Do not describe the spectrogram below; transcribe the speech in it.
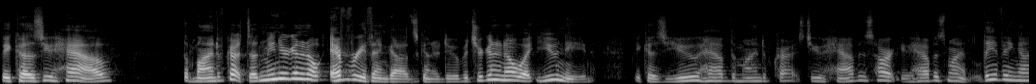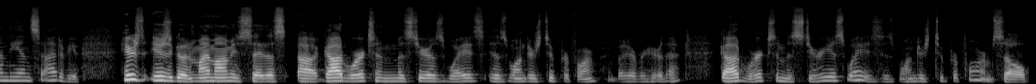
because you have the mind of Christ. Doesn't mean you're going to know everything God's going to do, but you're going to know what you need because you have the mind of Christ. You have his heart. You have his mind living on the inside of you. Here's, here's a good one. My mom used to say this uh, God works in mysterious ways, his wonders to perform. Anybody ever hear that? God works in mysterious ways, his wonders to perform. So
